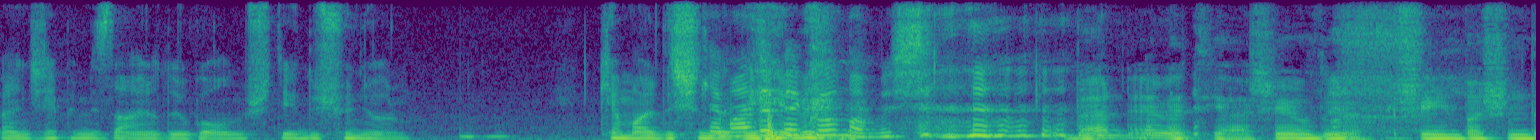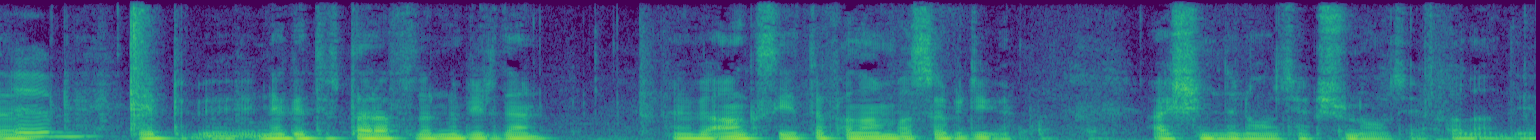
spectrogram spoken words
Bence hepimizde aynı duygu olmuş diye düşünüyorum. Hı hı. Kemal dışında Kemal'de pek olmamış. ben evet ya şey oluyor. Bir şeyin başında hep e, negatif taraflarını birden hani bir anksiyete falan basabiliyor. Ay şimdi ne olacak, şu ne olacak falan diye.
